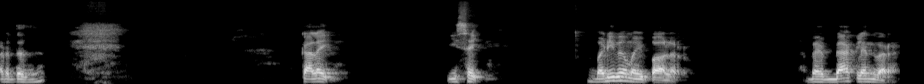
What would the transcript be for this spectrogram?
அடுத்தது கலை. இசை. வடிவமைப்பாளர். பேக்லேருந்து வரேன்.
